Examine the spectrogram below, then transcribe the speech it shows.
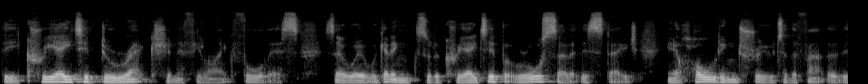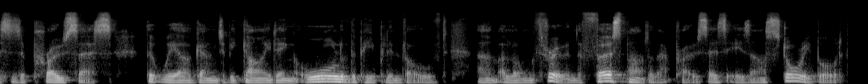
the creative direction, if you like, for this. So we're, we're getting sort of creative, but we're also at this stage, you know, holding true to the fact that this is a process that we are going to be guiding all of the people involved um, along through. And the first part of that process is our storyboard.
